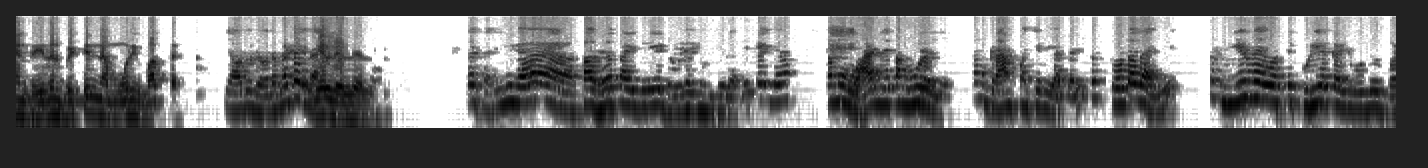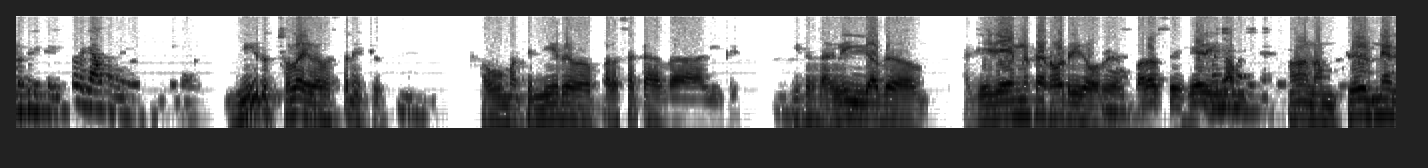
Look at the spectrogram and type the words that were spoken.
ಏನ್ರಿ? ಇದನ್ನ ಬಿಟ್ಟಿನ ನಮ್ಮ ಊರಿಗೆ ಮತ್ತೆ? ಯಾವ್ದು ಡೆವಲಪ್ಮೆಂಟ್ ಇಲ್ಲ? ಇಲ್ಲ ಇಲ್ಲ ಇಲ್ಲ. ಸರಿ ಸರ್. ಈಗ ತಾವ್ ಹೇಳ್ತಾ ಇದ್ರಿ ಡೆವಲಪ್ಮೆಂಟ್ ಈಗ ತಮ್ಮ ವಾರ್ಡ್ ತಮ್ಮ ಊರಲ್ಲಿ ತಮ್ಮ ಗ್ರಾಮ ಪಂಚಾಯತಿ ವ್ಯಾಪ್ತಿಯಲ್ಲಿ ಸರ್ ಟೋಟಲ್ ಆಗಿ ಸರ್ ನೀರಿನ ವ್ಯವಸ್ಥೆ ಕುಡಿಯಕ್ಕಾಗಿರ್ಬೋದು ಬಳಸಲಿಕ್ಕಾಗಿರ್ಬೋದು ಸರ್ ಯಾವ ತರ ವ್ಯವಸ್ಥೆ ನೀರು ಚಲೋ ವ್ಯವಸ್ಥೆನ ಇಟ್ಟಿವಿ. ಅವು ಮತ್ತೆ ನೀರು ಬಳಸಕ್ಕಾಗಲ್ರಿ. ಇದ್ರದಾಗ್ಲಿ ಈಗ ಅದು ಜೆ ಜೆ ಎಂ ಅಂತ ನೋಡ್ರಿ ಈಗ ಅವ್ರು ಭರವಸೆ ಹೇಳಿ ಮನೆ ನಮ್ ಮನೆಗೆ. ಹಾ ನಮ್ ಫೀಲ್ಡ್ನ್ಯಾಗ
